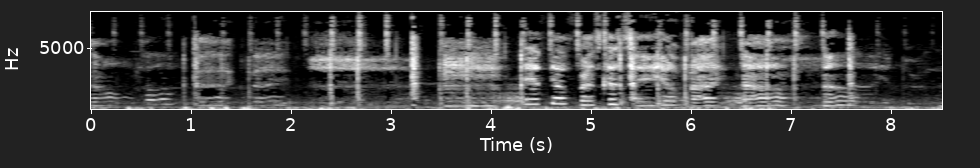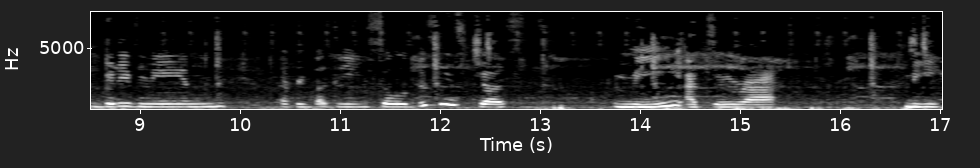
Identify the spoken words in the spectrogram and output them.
don't hold back. Mm, If your friends could see you right now, Good evening, everybody. So this is just me, Atira, me,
